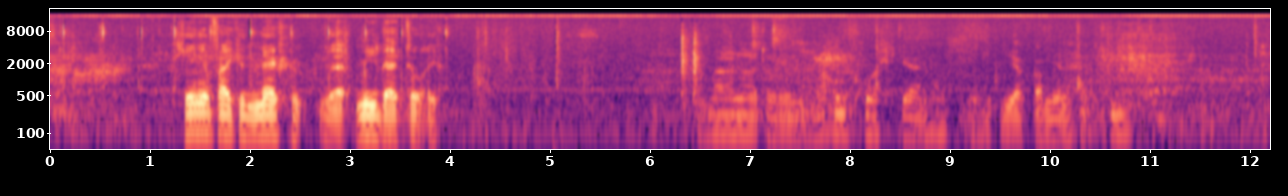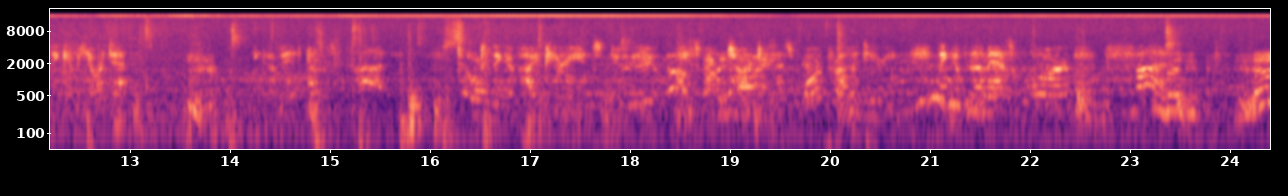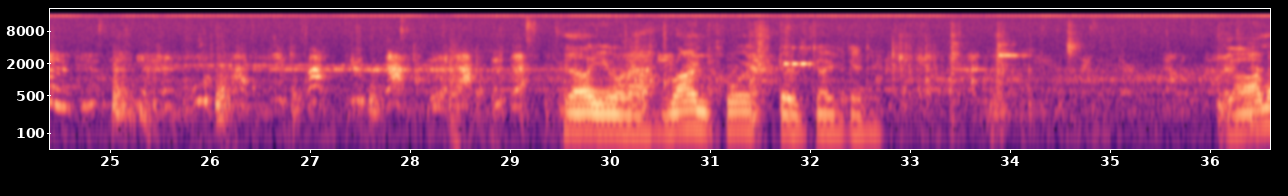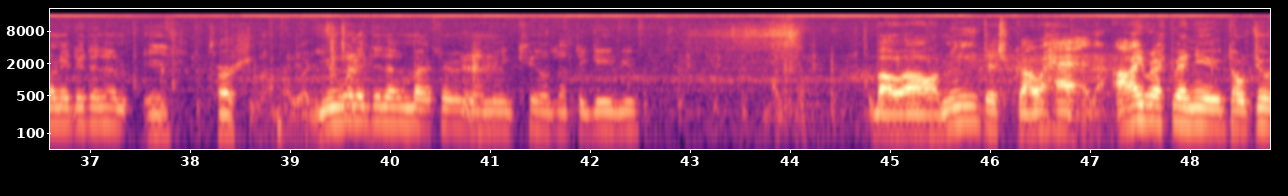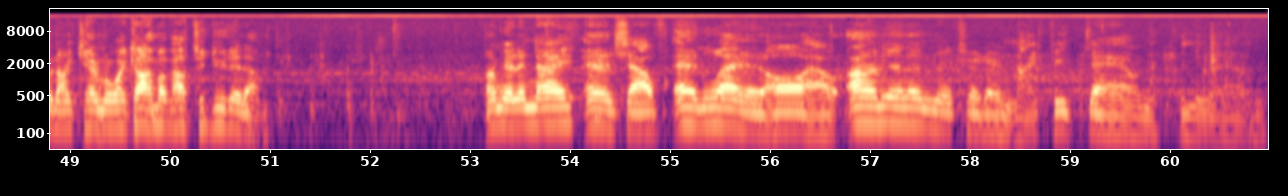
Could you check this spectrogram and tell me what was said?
Seeing if I could next that me back to life. But I'm not doing my whole course again. Yep, I'm gonna have to. Think of your death. Think of it as fun. Don't think of Hyperion's new you, these phone charges as war profiteering. Think of them as war fun. No, you wanna run towards those guys again. All I wanna do to them is personal. What you wanna do to them after that many kills that they gave you? But uh, me, just go ahead. I recommend you don't do it on camera like I'm about to do to them. I'm gonna knife and south and let it all out. I'm gonna make sure they're nine feet down in the ground.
